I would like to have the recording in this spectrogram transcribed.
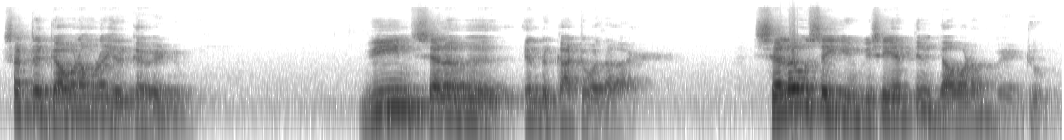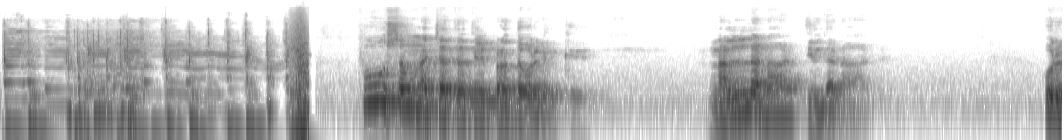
சற்று கவனமுடன் இருக்க வேண்டும். வீண் செலவு என்று காட்டுவதால் செலவு செய்யும் விஷயத்தில் கவனம் வேண்டும். பூசம் நட்சத்திரத்தில் பிறந்தவர்களுக்கு நல்ல நாள் இந்த நாள். ஒரு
